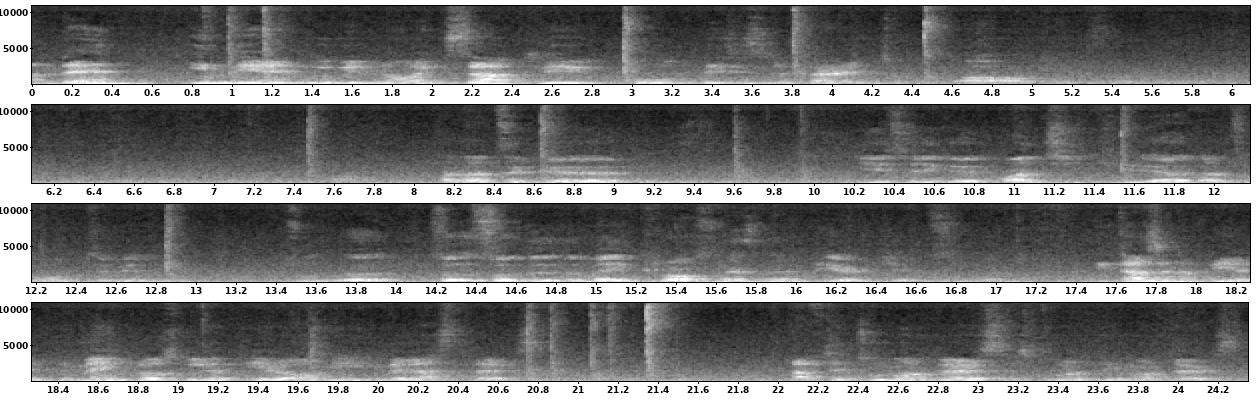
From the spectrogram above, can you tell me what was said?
And then, in the end, we will know exactly who this is referring to. Oh, okay. So, so the the main clause hasn't appeared yet. It doesn't appear. The main clause will appear only in the last verse. After two more verses, two or three more verses.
